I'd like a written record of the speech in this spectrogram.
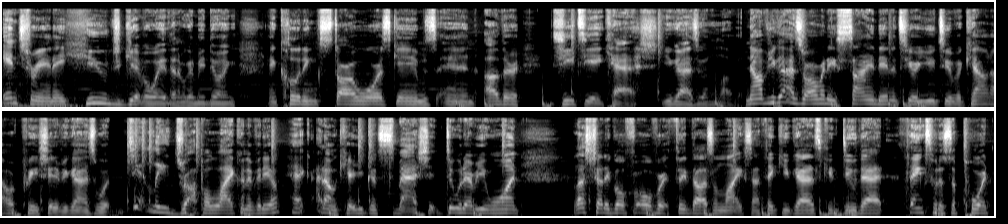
entry in a huge giveaway that I'm going to be doing, including Star Wars games and other GTA cash. You guys are going to love it. Now, if you guys are already signed in into your YouTube account, I would appreciate if you guys would gently drop a like on the video. Heck, I don't care. You can smash it, do whatever you want. Let's try to go for over 3,000 likes. I think you guys can do that. Thanks for the support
